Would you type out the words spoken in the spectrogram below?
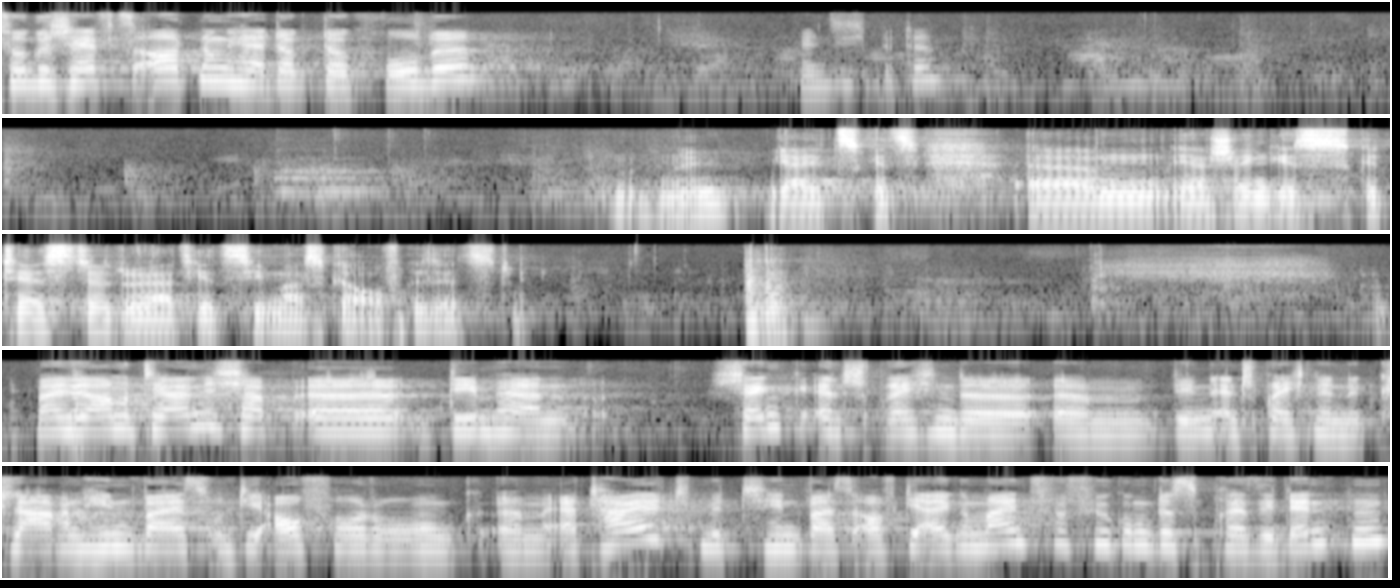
Zur Geschäftsordnung, Herr Dr. Grobe. Melden Sie sich bitte. Nee? Ja, jetzt geht's. Ähm, Herr Schenk ist getestet und hat jetzt die Maske aufgesetzt. Meine Damen und Herren, ich habe äh, dem Herrn Schenk entsprechende, ähm, den entsprechenden klaren Hinweis und die Aufforderung ähm, erteilt, mit Hinweis auf die Allgemeinverfügung des Präsidenten.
